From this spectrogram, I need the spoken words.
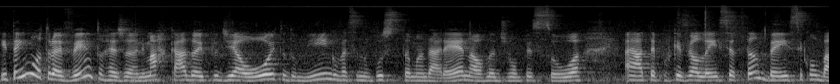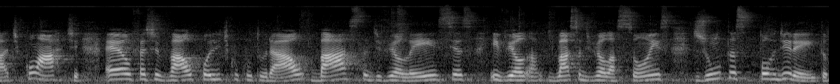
E tem um outro evento, Rejane, marcado aí para o dia 8, domingo, vai ser no Busto Tamandaré, na Orla de João Pessoa, até porque violência também se combate com arte. É o Festival Político-Cultural Basta de Violências e viola, Basta de Violações Juntas por Direito.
